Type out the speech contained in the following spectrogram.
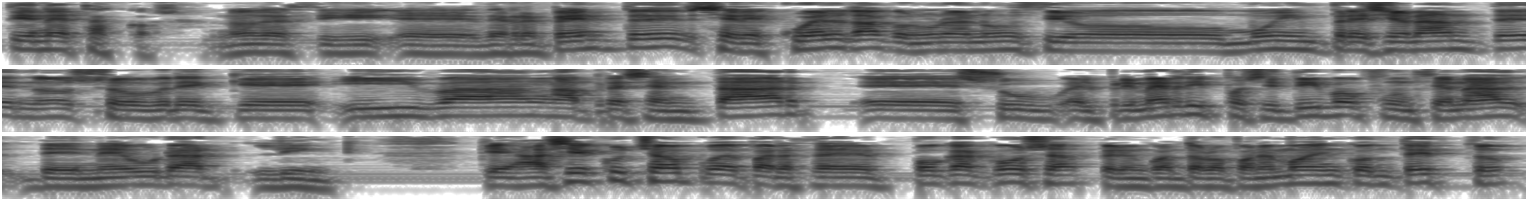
tiene estas cosas, ¿no? Es decir, eh, de repente se descuelga con un anuncio muy impresionante, ¿no? Sobre que iban a presentar eh, su, el primer dispositivo funcional de Neuralink que así escuchado puede parecer poca cosa, pero en cuanto lo ponemos en contexto,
